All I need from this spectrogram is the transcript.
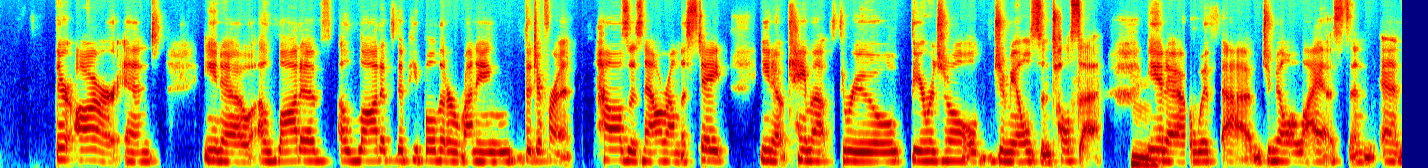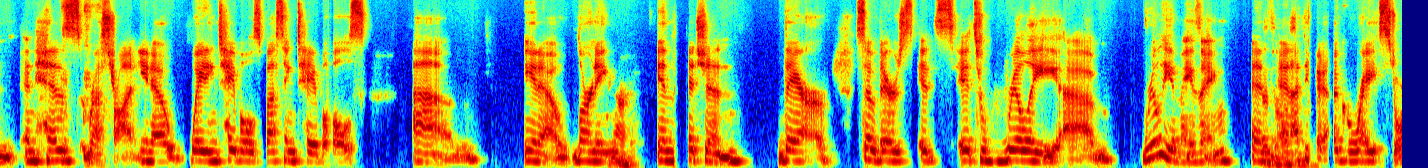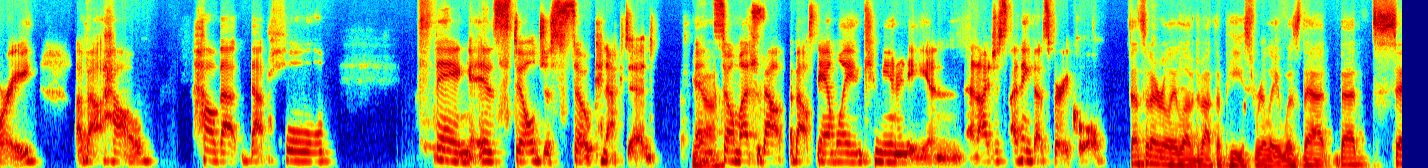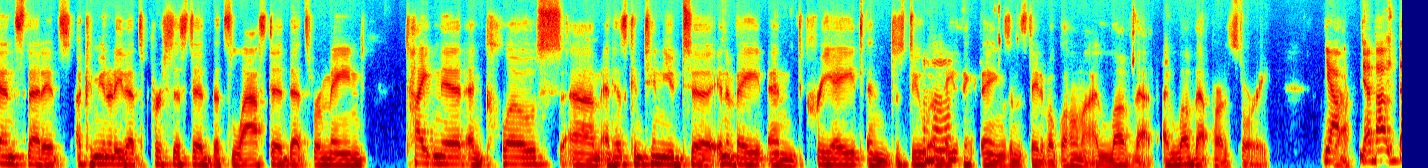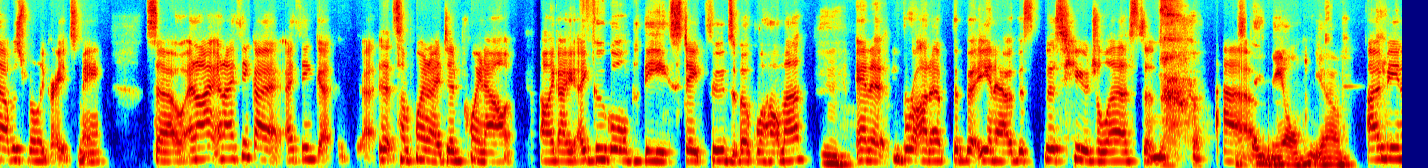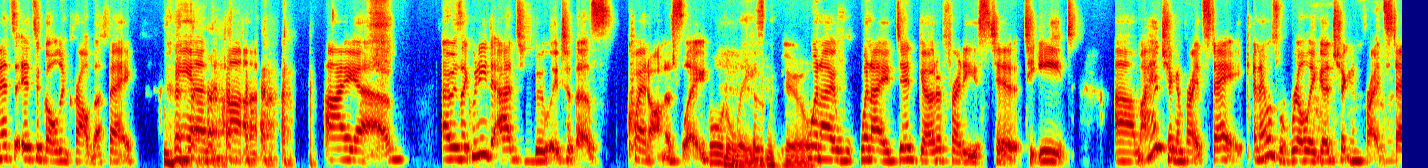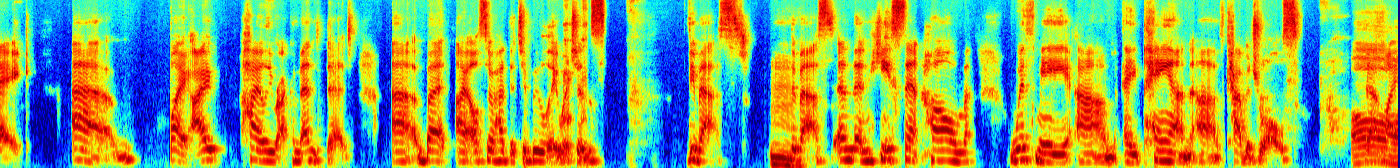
there are and you know a lot of a lot of the people that are running the different houses now around the state you know came up through the original jamil's in tulsa Hmm. you know with um, jamil elias and and and his restaurant you know waiting tables busing tables um you know learning Yeah. in the kitchen there so there's it's it's really um really amazing and That's and i think a great story about how how that that whole thing is still just so connected Yeah. and so much about about family and community and and i just i think that's very cool that's what I really loved about the piece. Really, was that that sense that it's a community that's persisted, that's lasted, that's remained tight knit and close, um, and has continued to innovate and create and just do Mhm. amazing things in the state of Oklahoma. I love that. I love that part of the story. yeah, yeah that that was really great to me so and i and i think i i think at, at some point i did point out like I, I googled the state foods of oklahoma Mm. and it brought up the you know this this huge list and uh, State meal, yeah. i mean it's it's a golden corral buffet and uh, i uh, i was like we need to add tabbouleh to this quite honestly Totally, we do. when I when I did go to Freddie's to to eat, um, I had chicken fried steak, and it was really good chicken fried steak. Um, like I highly recommend it. Uh, but I also had the tabbouleh, which is the best, Mm. the best. And then he sent home with me um, a pan of cabbage rolls. that my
